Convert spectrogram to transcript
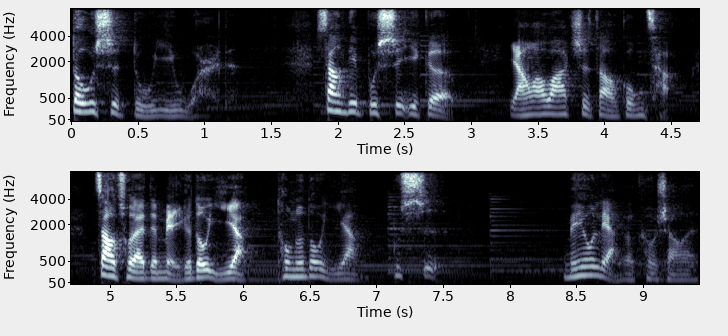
都是独一无二的。上帝不是一个洋娃娃制造工厂，造出来的每个都一样，通通都一样，不是。没有两个寇绍恩，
